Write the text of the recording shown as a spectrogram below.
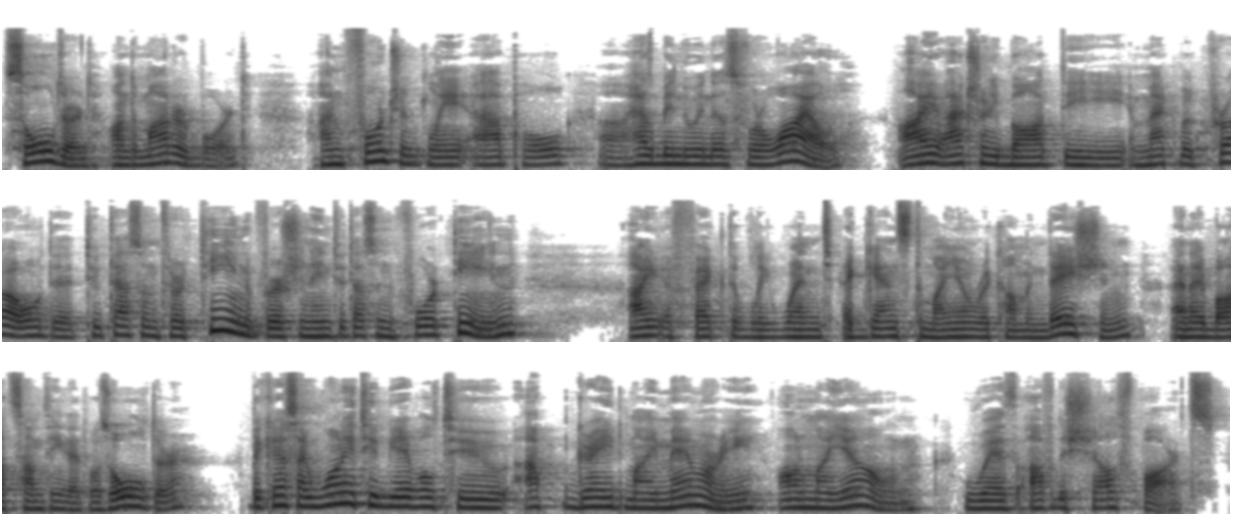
soldered on the motherboard. Unfortunately, Apple uh, has been doing this for a while. I actually bought the MacBook Pro, the 2013 version in 2014. I effectively went against my own recommendation and I bought something that was older because I wanted to be able to upgrade my memory on my own with off the shelf parts.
